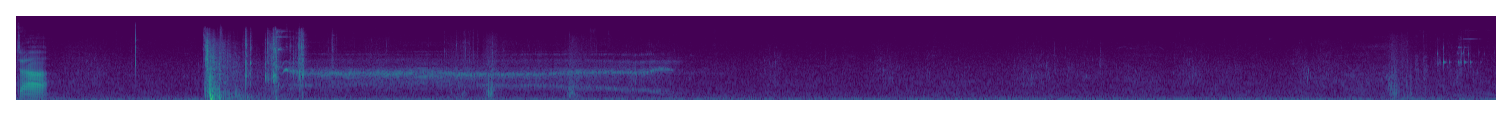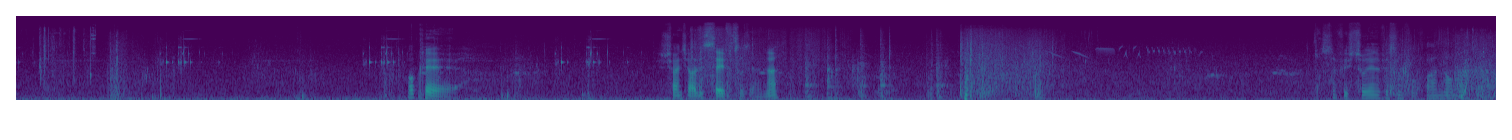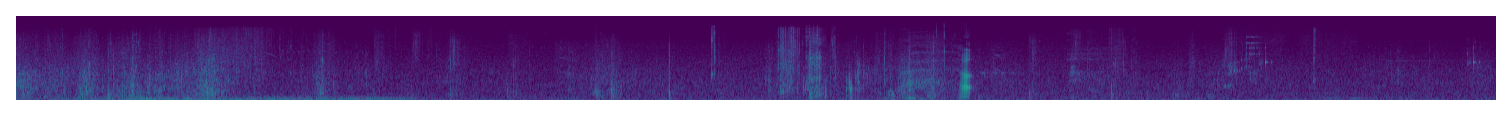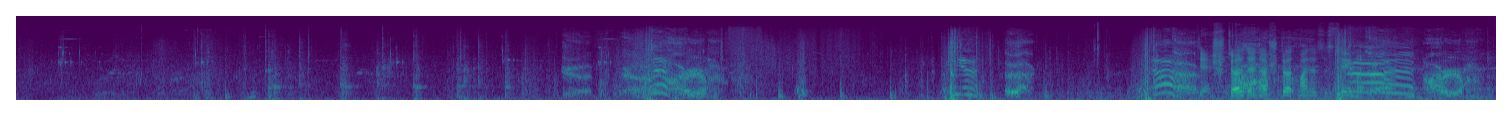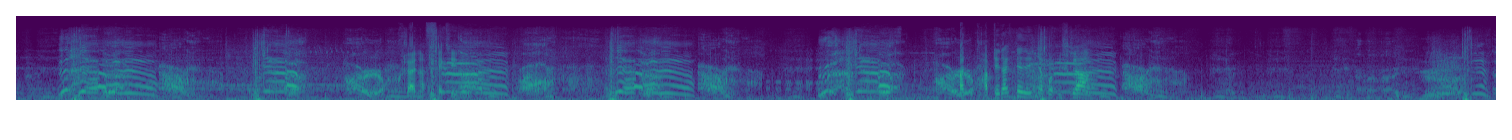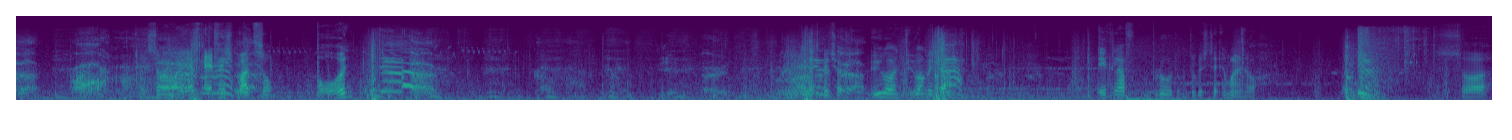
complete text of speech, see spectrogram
da. Okay. Scheint ja alles safe zu sein, ne? ça fait sourire de façon pour pas normal. Der Störsender stört meine Systeme. Kleiner Fetti, du. Hat, habt ihr das gesehen? Der wollte mich schlagen. So, jetzt endlich mal zum Boden. Bin schon über und über mit deinem ekelhaften Blut und du bist ja immer noch. So.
